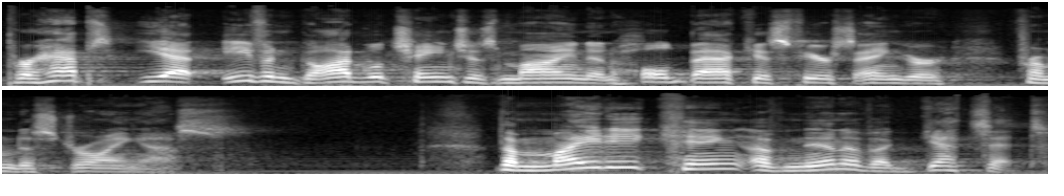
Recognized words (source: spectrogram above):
Perhaps yet even God will change his mind and hold back his fierce anger from destroying us. The mighty king of Nineveh gets it.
